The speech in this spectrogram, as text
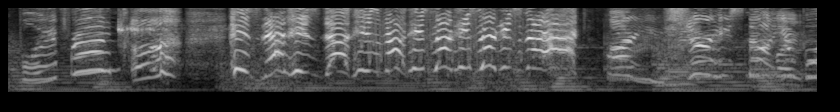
your boyfriend? Uh, he's not, he's not, he's not, he's not, he's not, he's not! Are you sure he's not your boyfriend?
